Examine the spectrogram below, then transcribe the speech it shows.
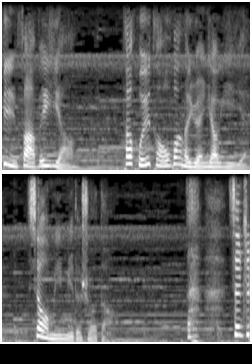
鬓发微扬。他回头望了袁耀一眼，笑眯眯地说道：“仙芝，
